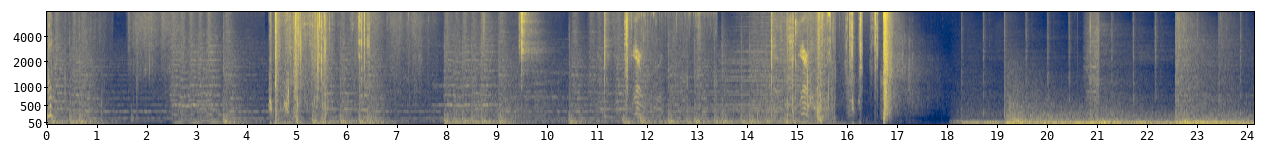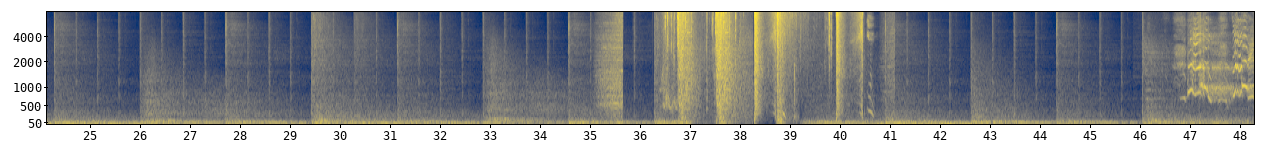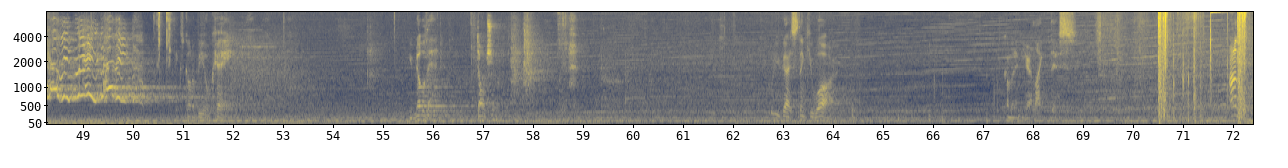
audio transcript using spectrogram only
冲！You know that, don't you? Who do you guys think you are? Coming in here like this. I'm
